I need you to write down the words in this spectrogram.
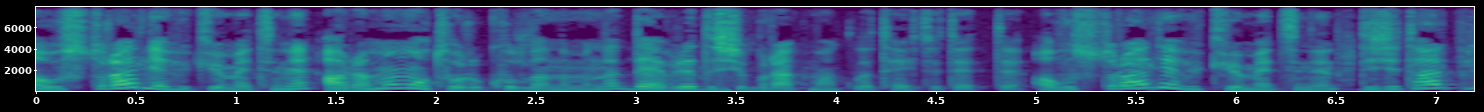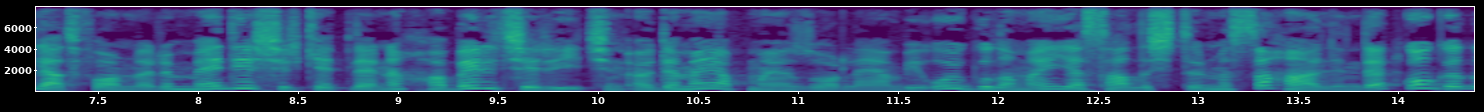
Avustralya hükümetini arama motoru kullanımını devre dışı bırakmakla tehdit etti. Avustralya hükümetinin dijital platformları medya şirketlerine haber içeriği için ödeme yapmaya zorlayan bir uygulamayı yasallaştırması halinde Google,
